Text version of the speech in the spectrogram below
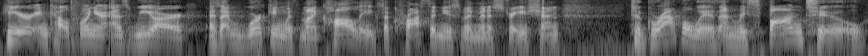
here in California, as we are, as I'm working with my colleagues across the Newsom administration to grapple with and respond to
